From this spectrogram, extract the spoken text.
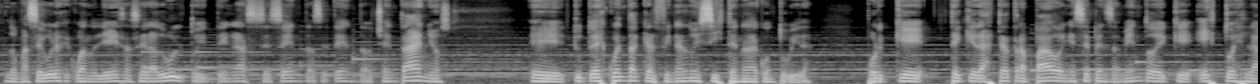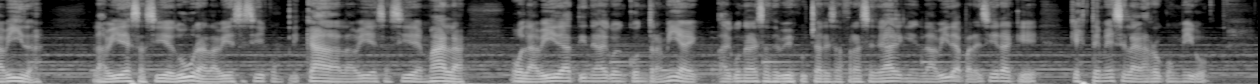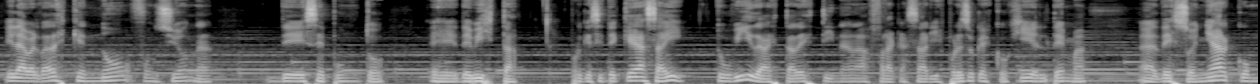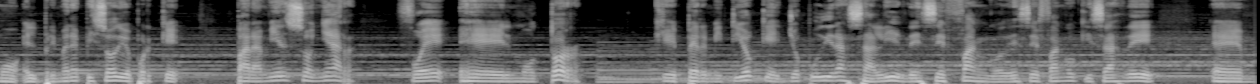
lo más seguro es que cuando llegues a ser adulto y tengas 60, 70, 80 años, eh, tú te des cuenta que al final no hiciste nada con tu vida. Porque te quedaste atrapado en ese pensamiento de que esto es la vida. La vida es así de dura, la vida es así de complicada, la vida es así de mala, o la vida tiene algo en contra mía. Alguna vez has debido escuchar esa frase de alguien, la vida pareciera que, este mes se la agarró conmigo. Y la verdad es que no funciona de ese punto eh, de vista, porque si te quedas ahí, tu vida está destinada a fracasar. Y es por eso que escogí el tema eh, de soñar como el primer episodio, porque para mí el soñar fue eh, el motor que permitió que yo pudiera salir de ese fango, de ese fango quizás de, em,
